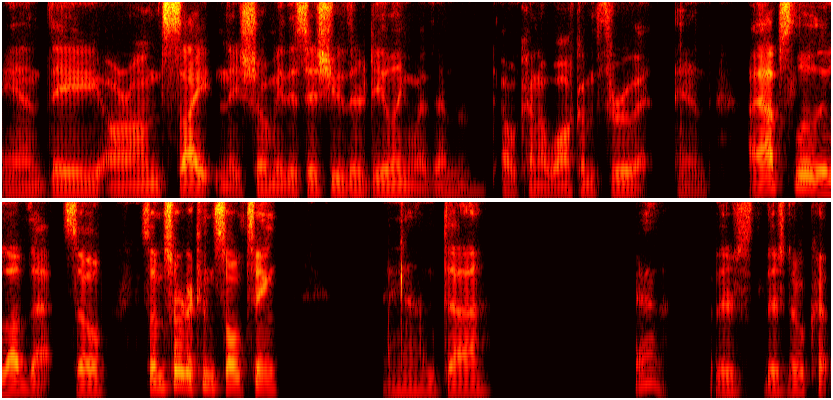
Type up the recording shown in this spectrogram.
and they are on site and they show me this issue they're dealing with and I'll kind of walk them through it. And I absolutely love that. So some sort of consulting and uh yeah, there's there's no cut.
